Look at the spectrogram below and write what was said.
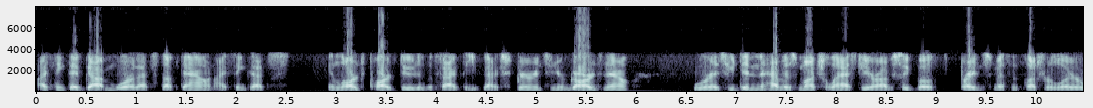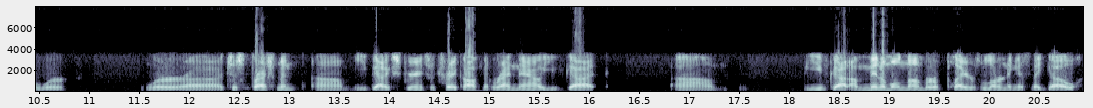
I think they've got more of that stuff down. I think that's in large part due to the fact that you've got experience in your guards now whereas you didn't have as much last year. Obviously, both Braden Smith and Fletcher Loyer were were uh, just freshmen. Um, you've got experience with Trey Kaufman right now. You've got um, you've got a minimal number of players learning as they go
